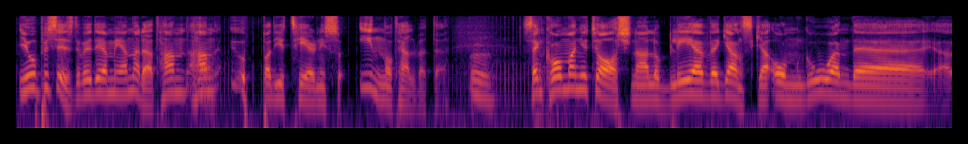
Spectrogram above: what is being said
Jo precis, det var ju det jag menade, att han, han uppade ju Tierney så inåt helvete. Sen kom han ju till Arsenal och blev ganska omgående ja,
